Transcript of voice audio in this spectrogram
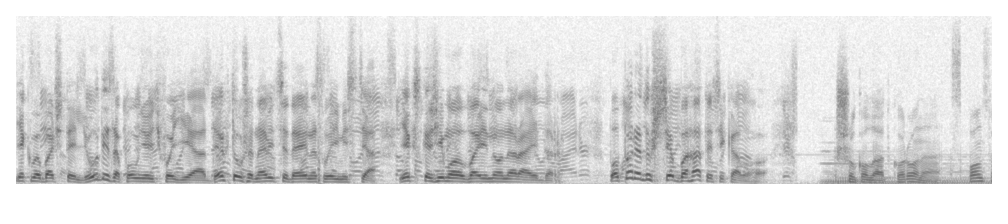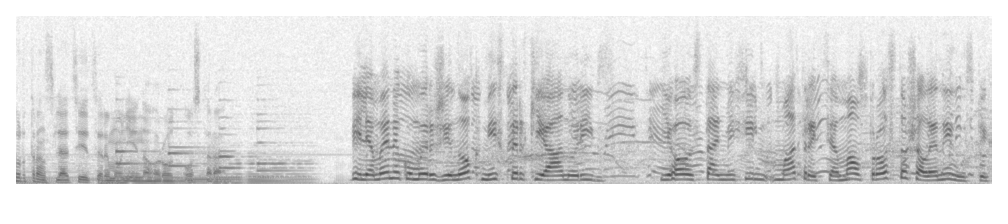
Як ви бачите, люди заповнюють фоє, а дехто вже навіть сідає на свої місця, як скажімо, Вайнона Райдер. Попереду ще багато цікавого. Шоколад Корона спонсор трансляції церемонії нагород Оскара. Біля мене кумир жінок містер Кіану Рівз. Його останній фільм Матриця мав просто шалений успіх.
